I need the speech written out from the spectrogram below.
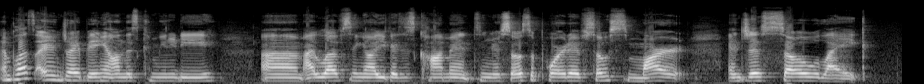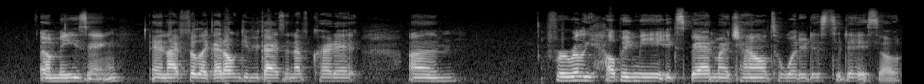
And plus, I enjoy being on this community. Um, I love seeing all you guys' comments. And you're so supportive, so smart, and just so, like, amazing. And I feel like I don't give you guys enough credit. Um, for really helping me expand my channel to what it is today. So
